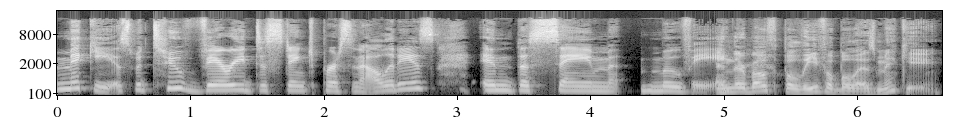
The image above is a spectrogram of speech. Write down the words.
Mickeys with two very distinct personalities in the same movie, and they're both believable as Mickey.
